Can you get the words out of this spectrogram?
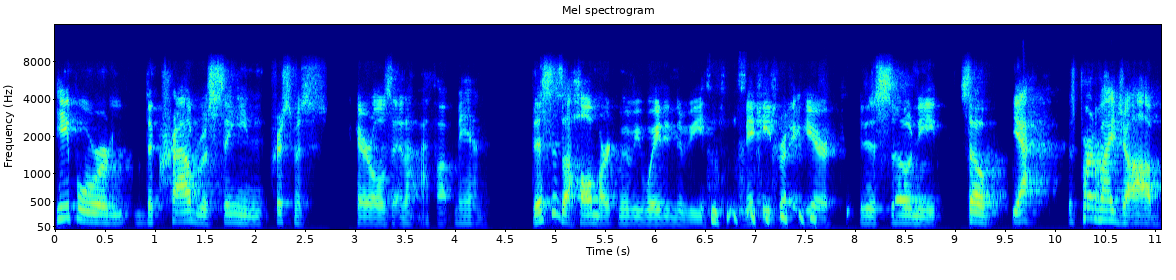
people were the crowd was singing Christmas carols, and I thought, man, this is a Hallmark movie waiting to be made right here. It is so neat. So yeah, it's part of my job,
